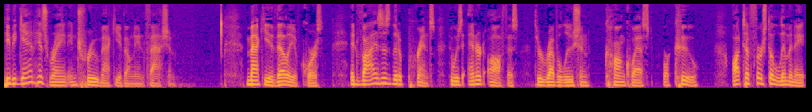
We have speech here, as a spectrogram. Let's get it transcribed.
he began his reign in true Machiavellian fashion. Machiavelli, of course, advises that a prince who has entered office through revolution, conquest, or coup ought to first eliminate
